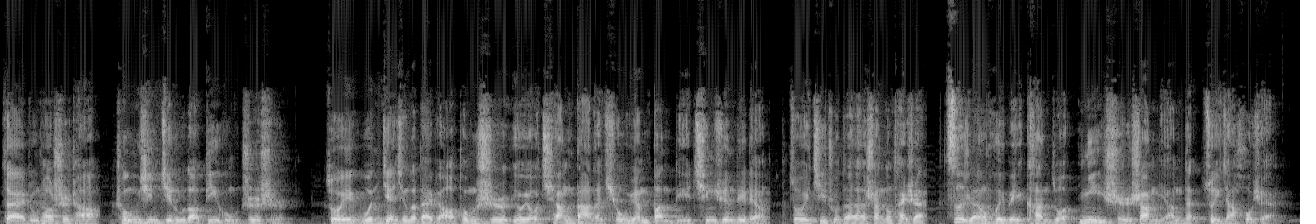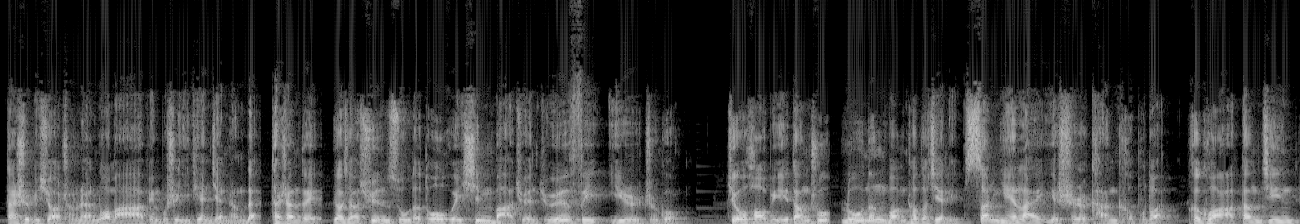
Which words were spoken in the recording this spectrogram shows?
在中超市场重新进入到低谷之时，作为稳健型的代表，同时又有强大的球员班底、青训力量作为基础的山东泰山，自然会被看作逆势上扬的最佳候选。但是必须要承认，罗马并不是一天建成的，泰山队要想迅速的夺回新霸权，绝非一日之功。就好比当初鲁能王朝的建立，三年来也是坎坷不断。何况当今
